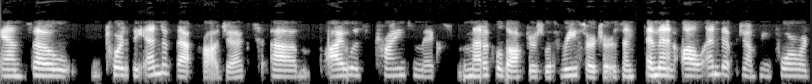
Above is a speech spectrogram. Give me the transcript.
And so, towards the end of that project, um, I was trying to mix medical doctors with researchers. And, and then I'll end up jumping forward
